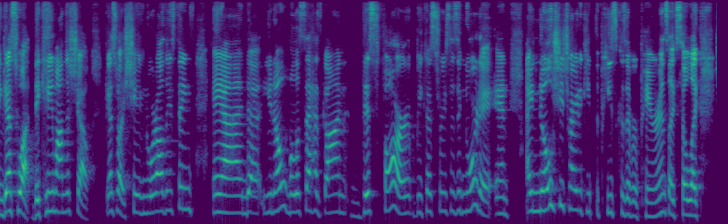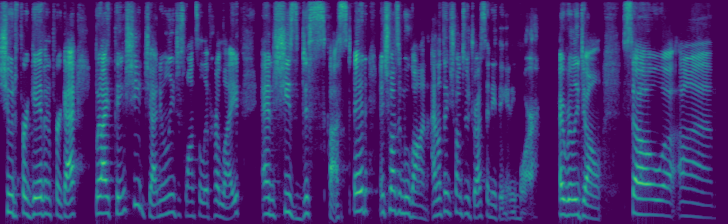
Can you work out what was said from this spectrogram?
And guess what? They came on the show. Guess what? She ignored all these things. And, uh, you know, Melissa has gone this far because Teresa's ignored it. And I know she tried to keep the peace because of her parents. Like, so, like, she would forgive and forget. But I think she genuinely just wants to live her life and she's disgusted and she wants to move on. I don't think she wants to address anything anymore. I really don't. So, um,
